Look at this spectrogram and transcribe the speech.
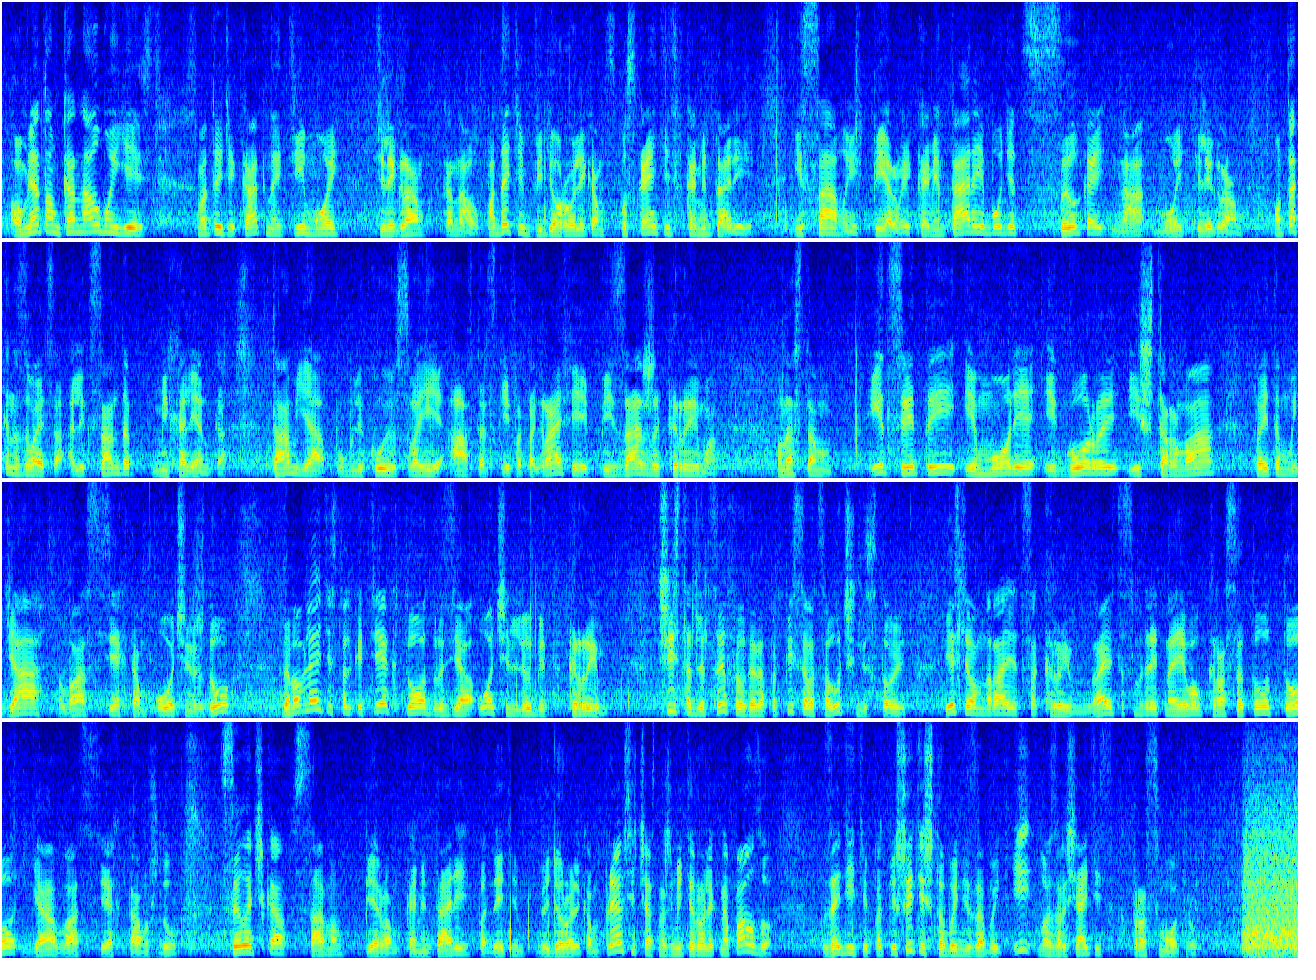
А у меня там канал мой есть. Смотрите, как найти мой телеграм-канал. Под этим видеороликом спускайтесь в комментарии. И самый первый комментарий будет ссылкой на мой телеграм. Он так и называется Александр Михаленко. Там я публикую свои авторские фотографии, пейзажи Крыма. У нас там и цветы, и море, и горы, и шторма. Поэтому я вас всех там очень жду. Добавляйтесь только те, кто, друзья, очень любит Крым. Чисто для цифры вот это подписываться лучше не стоит. Если вам нравится Крым, нравится смотреть на его красоту, то я вас всех там жду. Ссылочка в самом первом комментарии под этим видеороликом. Прямо сейчас нажмите ролик на паузу, зайдите, подпишитесь, чтобы не забыть, и возвращайтесь к просмотру.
